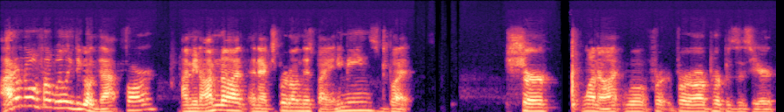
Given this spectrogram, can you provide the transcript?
I don't know if I'm willing to go that far. I mean, I'm not an expert on this by any means, but sure, why not? Well, for, for our purposes here,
